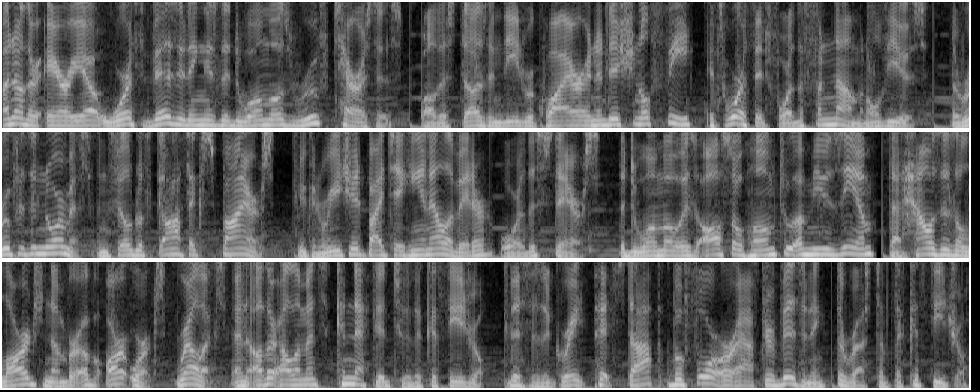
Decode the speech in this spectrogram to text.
Another area worth visiting is the Duomo's roof terraces. While this does indeed require an additional fee, it's worth it for the phenomenal views. The roof is enormous and filled with Gothic spires. You can reach it by taking an elevator or the stairs. The Duomo is also home to a museum that houses a large number of artworks, relics, and other elements connected to the cathedral. This is a great pit stop before or after visiting the rest of the cathedral.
